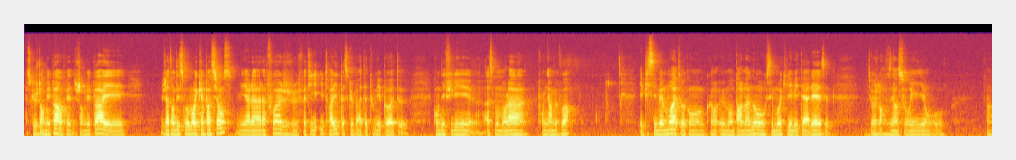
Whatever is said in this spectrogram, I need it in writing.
parce que je dormais pas, en fait. Je dormais pas et j'attendais ce moment avec impatience, mais à la, à la fois, je fatiguais hyper vite, parce que bah, t'as tous mes potes euh, qui ont défilé euh, à ce moment-là pour venir me voir. Et puis c'est même moi, tu vois, quand, quand eux m'en parlent maintenant, ou c'est moi qui les mettais à l'aise, tu vois, je leur faisais un sourire, ou... Enfin,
